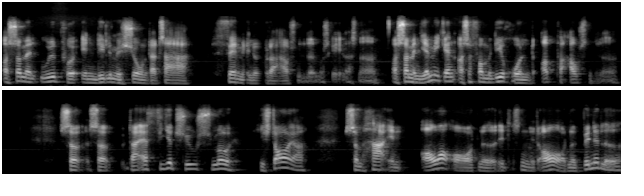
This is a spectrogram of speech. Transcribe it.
og så er man ude på en lille mission, der tager 5 minutter afsnittet måske, eller sådan noget. Og så er man hjemme igen, og så får man lige rundt op på afsnittet. Så, så der er 24 små historier, som har en overordnet, et, sådan et overordnet bindeled,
